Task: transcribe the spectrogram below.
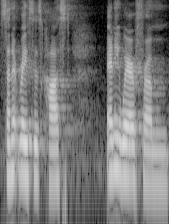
Senate races cost anywhere from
